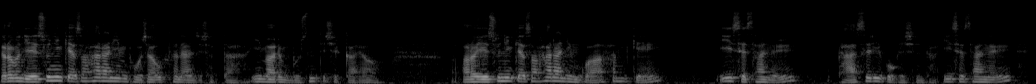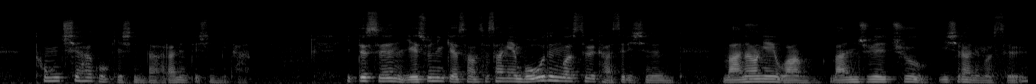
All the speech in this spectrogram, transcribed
여러분 예수님께서 하나님 보좌 우편에 앉으셨다. 이 말은 무슨 뜻일까요? 바로 예수님께서 하나님과 함께 이 세상을 다스리고 계신다. 이 세상을 통치하고 계신다라는 뜻입니다. 이 뜻은 예수님께서 세상의 모든 것을 다스리시는 만왕의 왕, 만주의 주이시라는 것을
